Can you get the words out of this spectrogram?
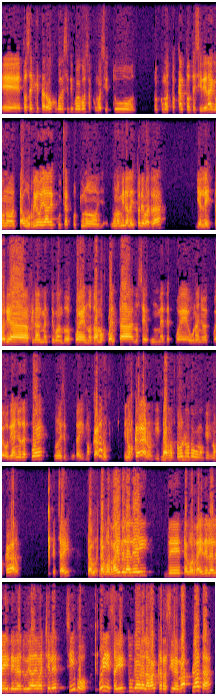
Eh, entonces hay que estar ojo con ese tipo de cosas, como decís tú, son como estos cantos de sirena que uno está aburrido ya de escuchar porque uno, uno mira la historia para atrás y en la historia finalmente cuando después nos damos cuenta, no sé, un mes después, un año después o diez años después, uno dice, puta, y nos cagaron, y nos cagaron, y estamos todo el rato como que nos cagaron. ¿Cachai? ¿Te, acordáis de la ley de, ¿te acordáis de la ley de gratuidad de Bachelet? Sí, pues, oye, ¿sabías tú que ahora la banca recibe más plata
